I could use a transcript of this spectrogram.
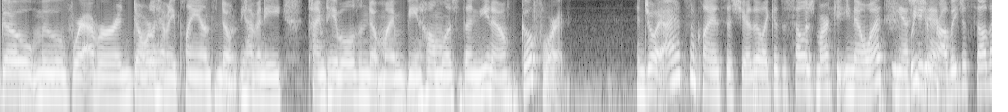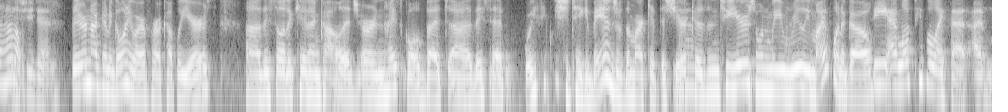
go move wherever and don't really have any plans and don't have any timetables and don't mind being homeless, then, you know, go for it enjoy. I had some clients this year. They're like, it's a seller's market. You know what? Yes, we should did. probably just sell the house. Yes, you did. They're not going to go anywhere for a couple years. Uh, they still had a kid in college or in high school, but uh, they said, we think we should take advantage of the market this year Yeah. because in two years when we really might want to go. See, I love people like that. I,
